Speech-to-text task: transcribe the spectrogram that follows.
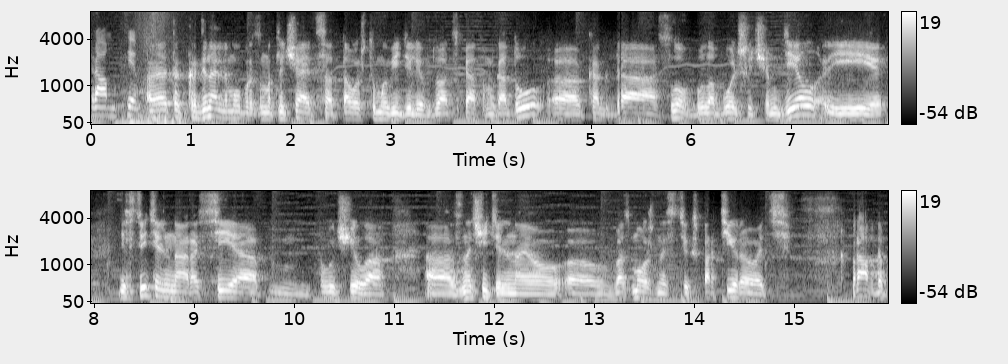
рамки. Это кардинальным образом отличается от того, что мы видели в 2025 году, э, когда слов было больше, чем дел, и действительно Россия м, получила э, значительную э, возможность экспортировать, правда,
